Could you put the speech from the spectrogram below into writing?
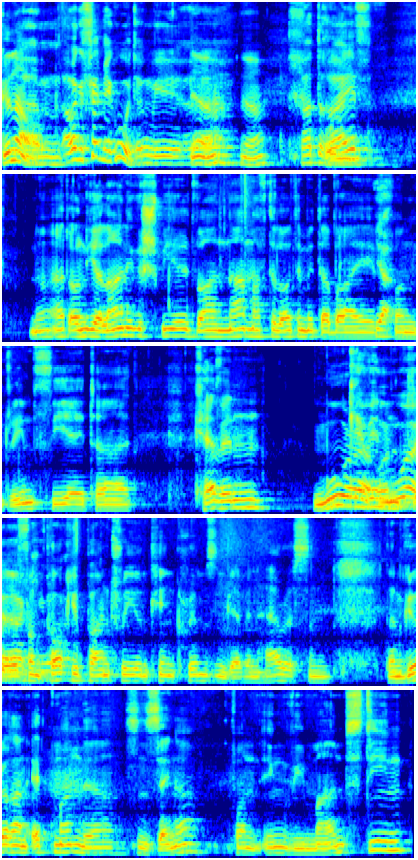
Genau. Ähm, aber gefällt mir gut, irgendwie. Äh, Ja, ja. Hat Drive. Ne, er hat auch nie alleine gespielt, waren namhafte Leute mit dabei Ja. von Dream Theater, Kevin Moore Kevin und Moore, äh, ja, von Kevin- Porcupine Tree und King Crimson, Gavin Harrison. Dann Göran Edman, der ist ein Sänger von Ingwie Malmsteen.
